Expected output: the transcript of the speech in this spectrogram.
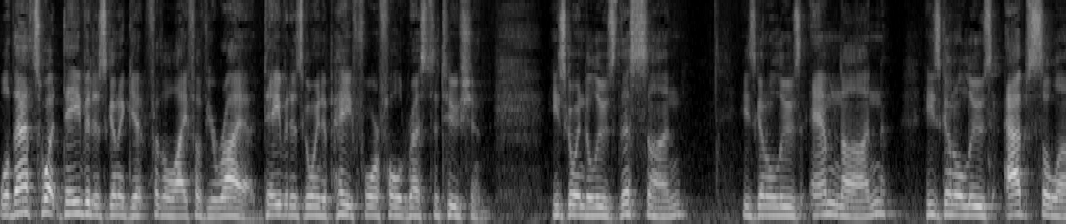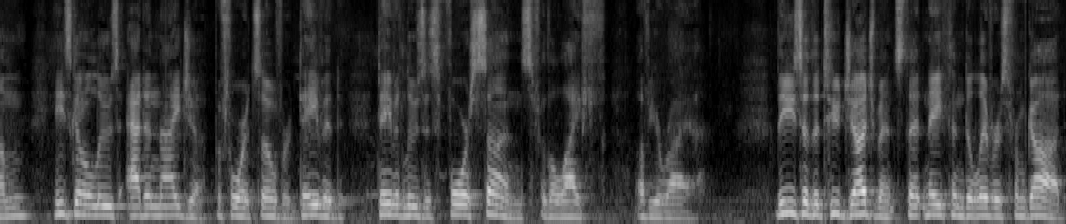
Well, that's what David is going to get for the life of Uriah. David is going to pay fourfold restitution. He's going to lose this son, he's going to lose Amnon, he's going to lose Absalom, he's going to lose Adonijah before it's over. David, David loses four sons for the life of Uriah. These are the two judgments that Nathan delivers from God.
